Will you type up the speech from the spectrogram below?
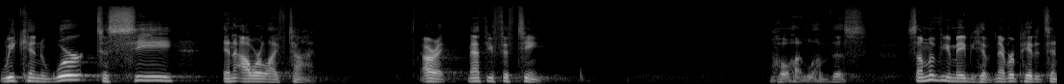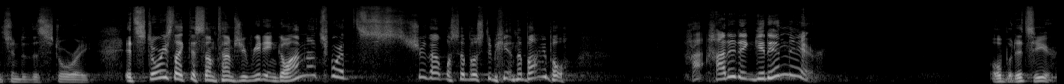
we can work to see in our lifetime. All right, Matthew 15. Oh, I love this. Some of you maybe have never paid attention to this story. It's stories like this, sometimes you read it and go, I'm not sure, sure that was supposed to be in the Bible. How, how did it get in there? Oh, but it's here.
